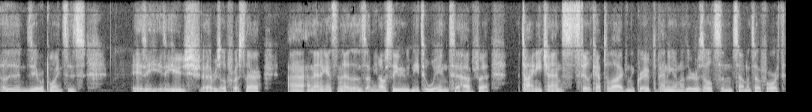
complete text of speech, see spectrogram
other than zero points is is a, is a huge uh, result for us there. Uh, and then against the Netherlands, I mean, obviously we would need to win to have uh, a tiny chance still kept alive in the group, depending on other results and so on and so forth.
